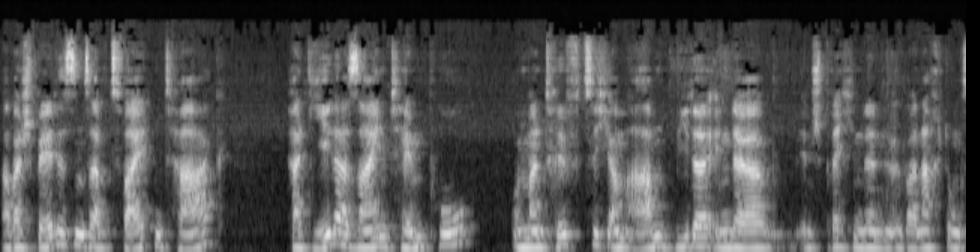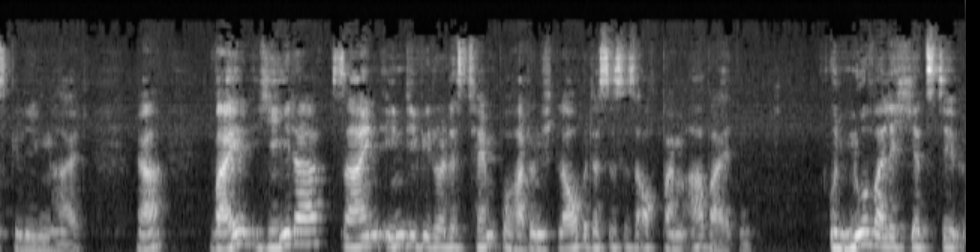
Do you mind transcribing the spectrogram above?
aber spätestens am zweiten Tag hat jeder sein Tempo und man trifft sich am Abend wieder in der entsprechenden Übernachtungsgelegenheit. Ja, weil jeder sein individuelles Tempo hat. Und ich glaube, das ist es auch beim Arbeiten. Und nur weil ich jetzt die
